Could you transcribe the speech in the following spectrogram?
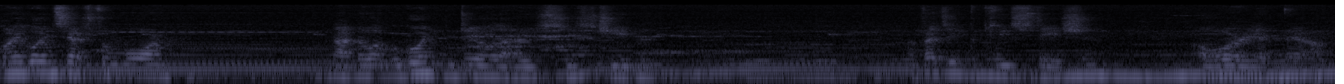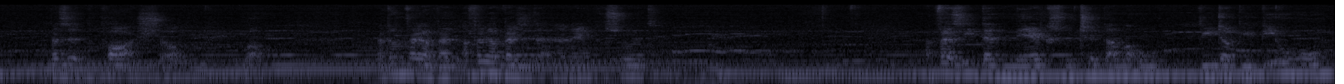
We're gonna go and search for more Nah, no, we're going to do all the houses achievement. I visited the police station, I'm already in there. Visit the pot shop. Well, I don't think I visited, I think I visited it in an episode. I visited in there because we took that little VW Beetle home,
